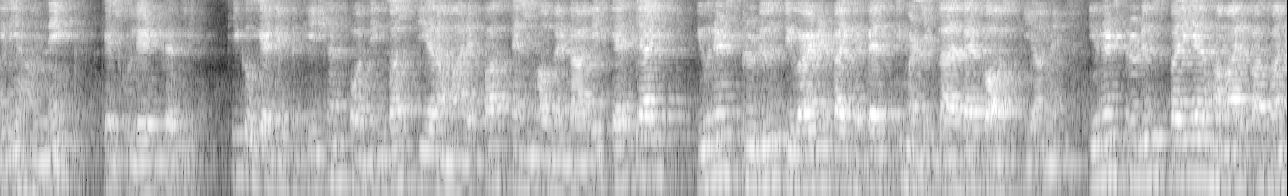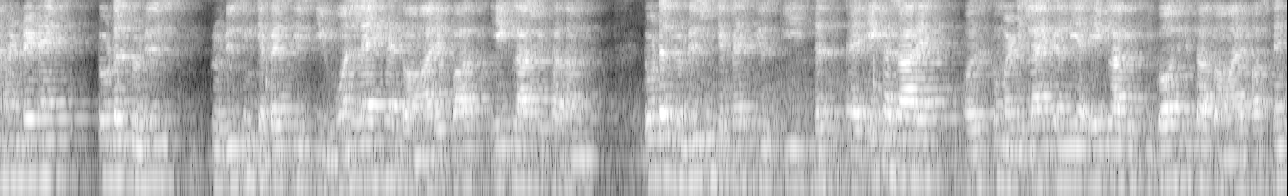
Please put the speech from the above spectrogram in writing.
के लिए हमने कैलकुलेट कर ठीक हो गया depreciation for the first year हमारे पास टेन थाउज़ेंड आ गई. कैसे आई? Units produce divided by capacity multiply by cost किया हमने. यूनिट्स प्रोड्यूस पर ईयर हमारे पास 100 है. टोटल प्रोड्यूस प्रोड्यूसिंग कैपेसिटी इसकी 1 लाख है. तो हमारे पास 1 लाख के साथ हम टोटल प्रोड्यूसिंग कैपेसिटी उसकी दस एक हज़ार है और इसको मल्टीप्लाई कर लिया, एक लाख इसकी कॉस्ट के साथ तो हमारे पास टेन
